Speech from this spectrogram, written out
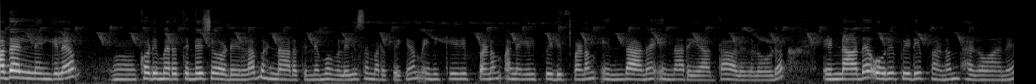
അതല്ലെങ്കിൽ കൊടിമരത്തിന്റെ ചുവടെയുള്ള ഭണ്ണാരത്തിന്റെ മുകളിൽ സമർപ്പിക്കാം. ഇനി കിഴിപ്പണം അല്ലെങ്കിൽ പിടിപ്പണം എന്താണ് എന്നറിയാത്ത ആളുകളോട് എണ്ണാതെ ഒരു പിടി ഭഗവാനെ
